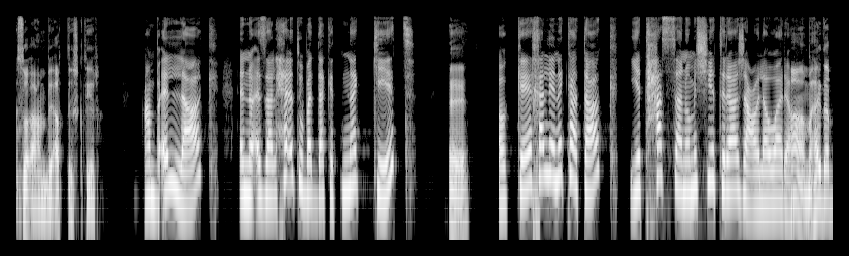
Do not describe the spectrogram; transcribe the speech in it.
so عم بقطش كتير. عم بقول لك إنه إذا لحقت وبدك تنكت إيه. okay خلي نكتك يتحسنوا مش يتراجعوا لورا. آه ما هيدا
